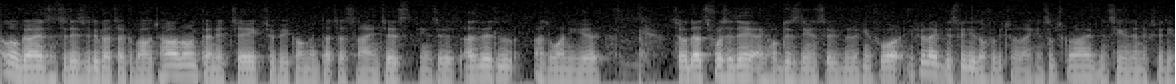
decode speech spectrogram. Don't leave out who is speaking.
Speaker 1: Hello guys, in today's video I talk about how long can it take to become a data scientist. The answer is as little as one year. So that's for today. I hope this is the answer you've been looking for. If you like this video, don't forget to like and subscribe and see you in the next video.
